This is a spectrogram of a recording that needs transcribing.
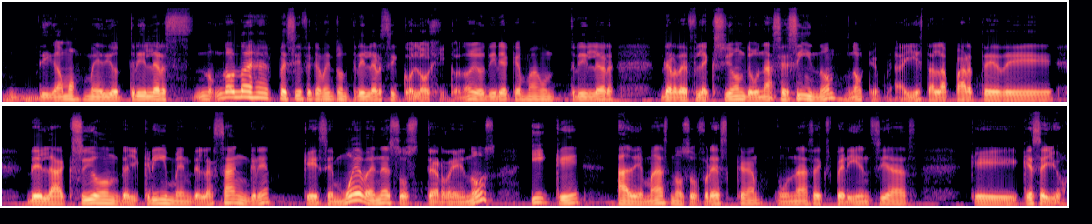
digamos, medio thrillers, no, no es específicamente un thriller psicológico, ¿no? Yo diría que es más un thriller de reflexión de un asesino, ¿no? Que ahí está la parte de, de la acción, del crimen, de la sangre, que se mueva en esos terrenos y que además nos ofrezca unas experiencias que, qué sé yo,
